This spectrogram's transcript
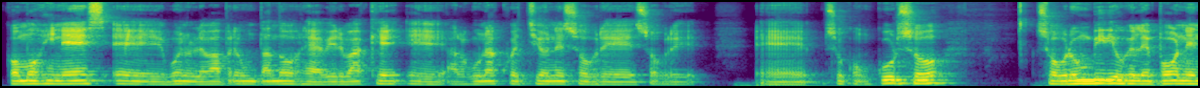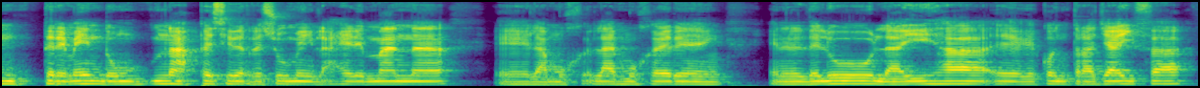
cómo Ginés, eh, bueno, le va preguntando a Jorge Javier Vázquez algunas cuestiones sobre, sobre su concurso, sobre un vídeo que le ponen tremendo, una especie de resumen, las hermanas, la, mujer, la mujer en en el de Luz, la hija eh, contra Yaiza,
